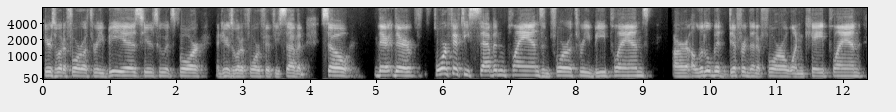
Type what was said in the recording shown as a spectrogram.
Here's what a 403b is. Here's who it's for, and here's what a 457. So there, their 457 plans and 403b plans are a little bit different than a 401k plan.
